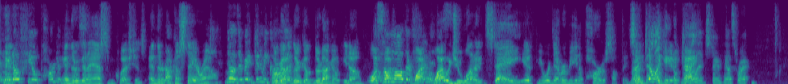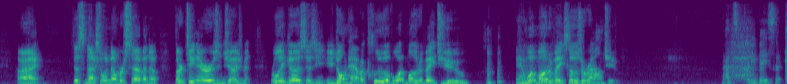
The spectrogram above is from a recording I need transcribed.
Right, and they and- don't feel part of it. And they're going to ask some questions, and they're not going to stay around. no, they're going to be gone. They're to, they're to they're not going to, you know, why, so why, all their why, why would you want to stay if you were never being a part of something? So delegate, okay? and everything else? Right. All right. This next one, number seven of 13 errors in judgment, really goes as you, you don't have a clue of what motivates you and what motivates those around you. That's pretty basic.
